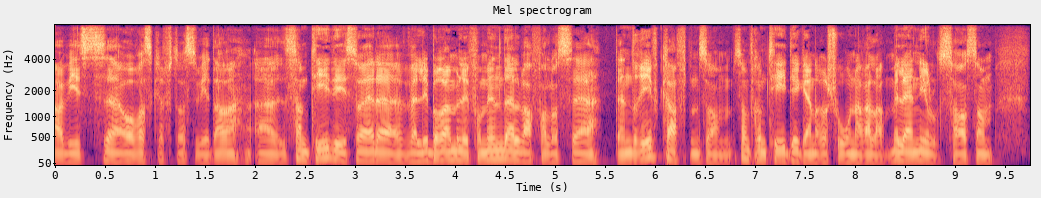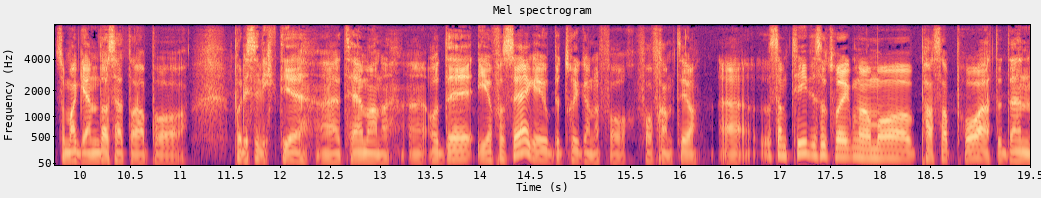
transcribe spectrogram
avisoverskrifter osv. Eh, samtidig så er det veldig berømmelig for min del hvert fall å se den drivkraften som, som fremtidige generasjoner, eller millennials, har som, som agendasettere på, på, disse viktige eh, temaene. Eh, og det i og for seg er jo betryggende for, for framtida. Samtidig så tror jeg vi må passe på at den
